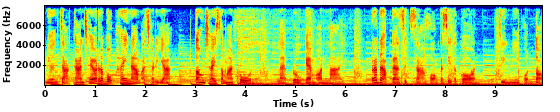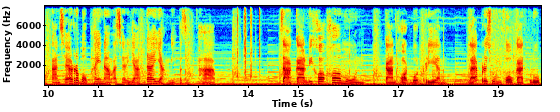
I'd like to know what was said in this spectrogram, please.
เนื่องจากการใช้ระบบให้น้ำอัจฉริยะ ต้องใช้สมาร์ทโฟน และโปรแกรมออนไลน์ ระดับการศึกษาของเกษตรกร จึงมีผลต่อการใช้ระบบให้น้ำอัจฉริยะได้อย่างมีประสิทธิภาพ จากการวิเคราะห์ข้อมูล การถอดบทเรียน และประชุมโฟกัสกรุ๊ป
